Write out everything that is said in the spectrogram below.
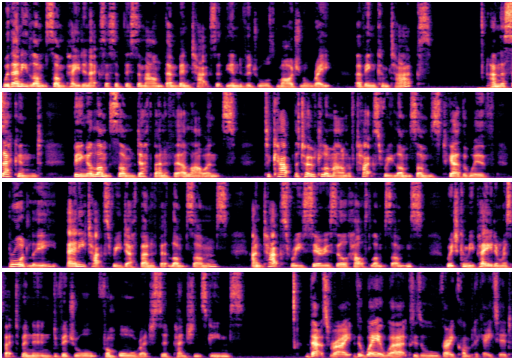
with any lump sum paid in excess of this amount then being taxed at the individual's marginal rate of income tax. And the second being a lump sum death benefit allowance to cap the total amount of tax free lump sums together with broadly any tax free death benefit lump sums and tax free serious ill health lump sums, which can be paid in respect of an individual from all registered pension schemes. That's right. The way it works is all very complicated,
